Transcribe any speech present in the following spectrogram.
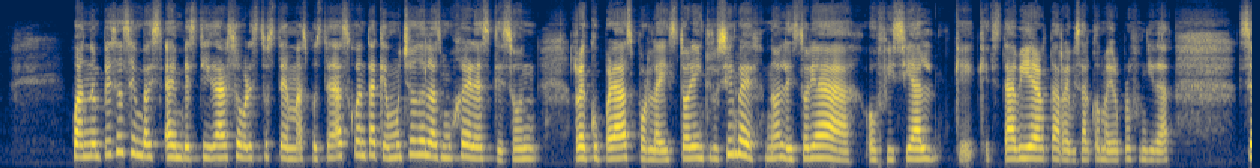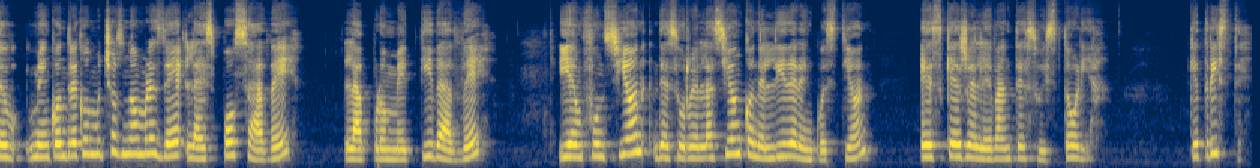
Cuando empiezas a investigar sobre estos temas, pues te das cuenta que muchas de las mujeres que son recuperadas por la historia, inclusive ¿no? la historia oficial que, está abierta a revisar con mayor profundidad, me encontré con muchos nombres de la esposa de, la prometida de, y en función de su relación con el líder en cuestión, es que es relevante su historia. Qué triste.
